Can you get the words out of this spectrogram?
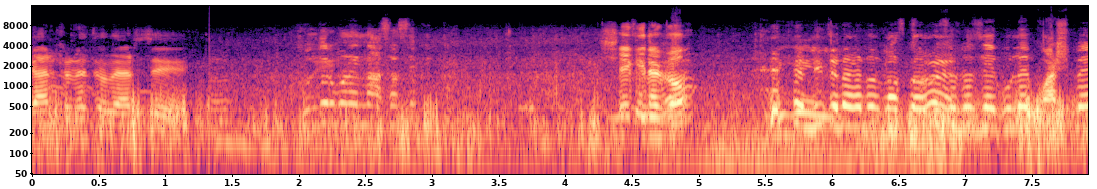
গান শুনে চলে আসছে। সুন্দরবনের নাচ আছে কিন্তু সে কীরকম? নিচে নামে বাঁচতে হবে। ছোট যেগুলো বসবে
